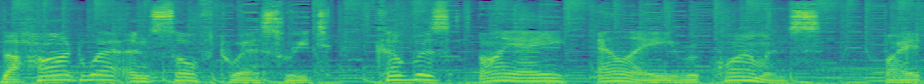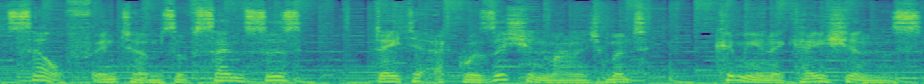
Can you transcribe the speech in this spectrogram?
The hardware and software suite covers IALA requirements by itself in terms of sensors, data acquisition management, communications.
